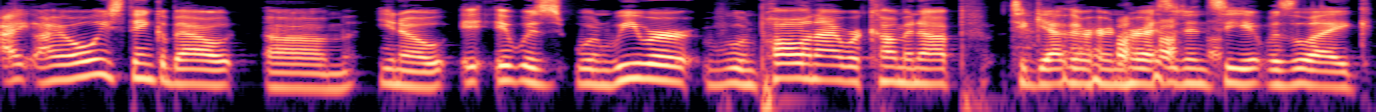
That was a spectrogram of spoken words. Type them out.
I, I always think about, um, you know, it, it was when we were, when Paul and I were coming up together in residency, it was like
